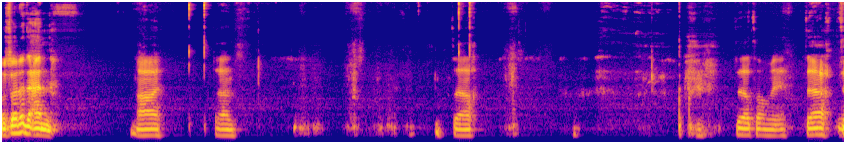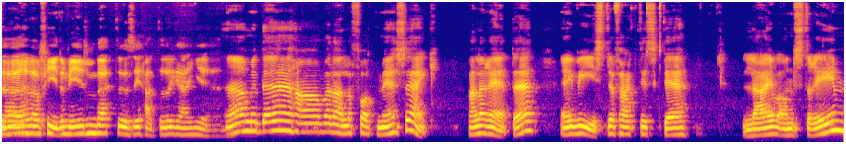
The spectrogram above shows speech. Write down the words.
Og så er det den. Nei. Den. Der. Der Tommy. Der. Der er den fine bilen, vet du, som jeg hadde den gangen. Ja, men det har vel alle fått med seg allerede. Jeg viste faktisk det live on stream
